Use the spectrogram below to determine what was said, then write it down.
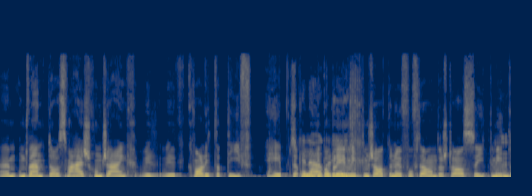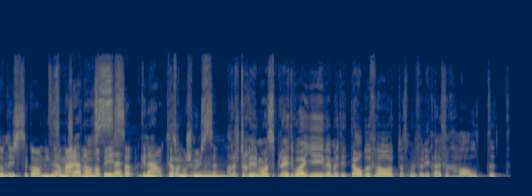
Ähm, und wenn du das weißt, kommst du eigentlich, weil, weil qualitativ hebt er genau ohne Probleme gleich. mit dem Chateauneuf auf der anderen Straßenseite mit, oder ist es sogar Das meiner Meinung nach wissen. besser. Genau, das musst du wissen. Also das ist doch wieder mal ein Plädoyer, wenn man dort runterfährt, dass man vielleicht einfach haltet.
